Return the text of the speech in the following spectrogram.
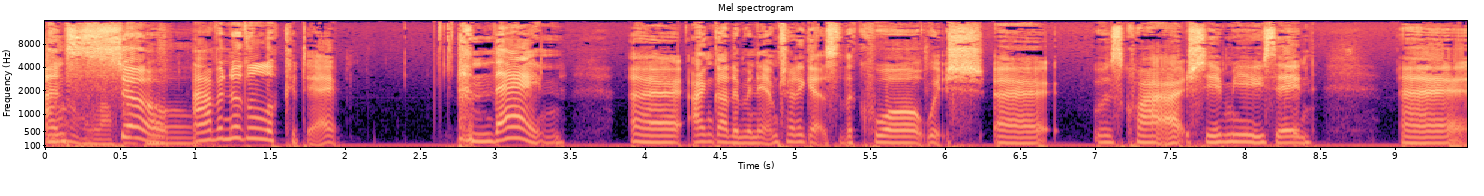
and so have another look at it. And then, uh, hang on a minute, I'm trying to get to the quote, which uh, was quite actually amusing. Uh,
